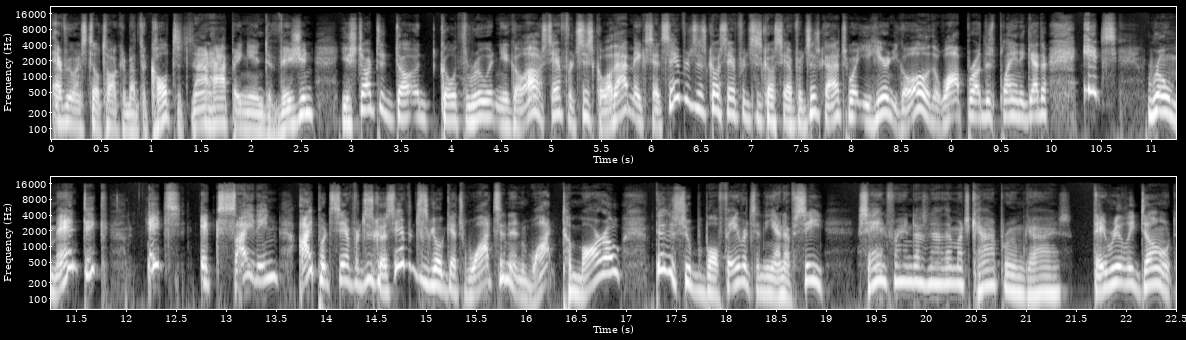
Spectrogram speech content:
Everyone's still talking about the Colts. It's not happening in division. You start to do- go through it and you go, oh, San Francisco. Well, that makes sense. San Francisco, San Francisco, San Francisco. That's what you hear. And you go, oh, the Watt brothers playing together. It's romantic. It's exciting. I put San Francisco. San Francisco gets Watson and Watt tomorrow. They're the Super Bowl favorites in the NFC. San Fran doesn't have that much cap room, guys. They really don't.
